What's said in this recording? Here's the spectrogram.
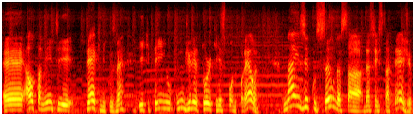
é, altamente técnicos, né? E que tem um diretor que responde por ela, na execução dessa, dessa estratégia,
